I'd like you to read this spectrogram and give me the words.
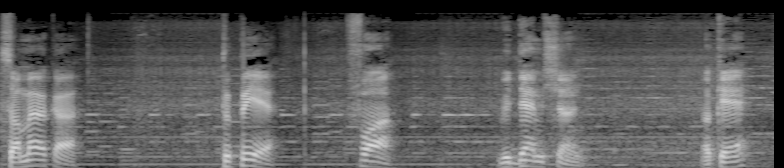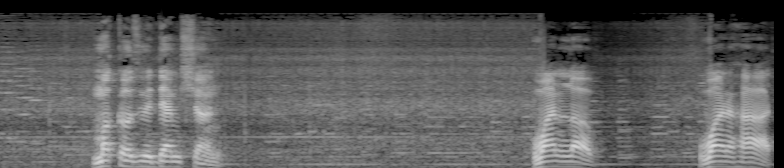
So, America, prepare for redemption. Okay? Muckle's redemption. One love, one heart,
